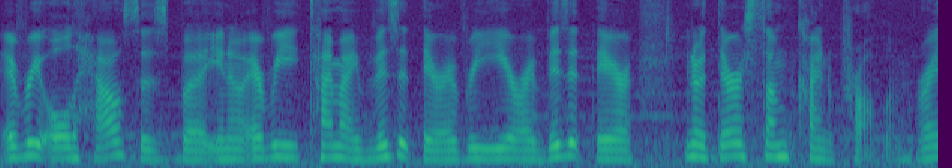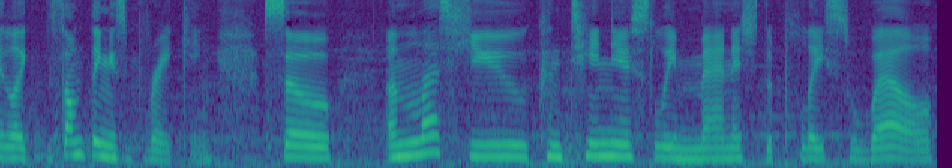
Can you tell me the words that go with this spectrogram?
every old houses but you know every time i visit there every year i visit there you know there's some kind of problem right like something is breaking so unless you continuously manage the place well,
